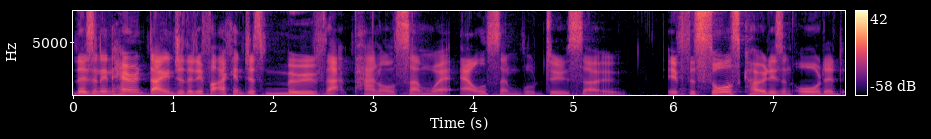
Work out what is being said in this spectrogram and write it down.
There's an inherent danger that if I can just move that panel somewhere else, and we'll do so, if the source code isn't ordered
